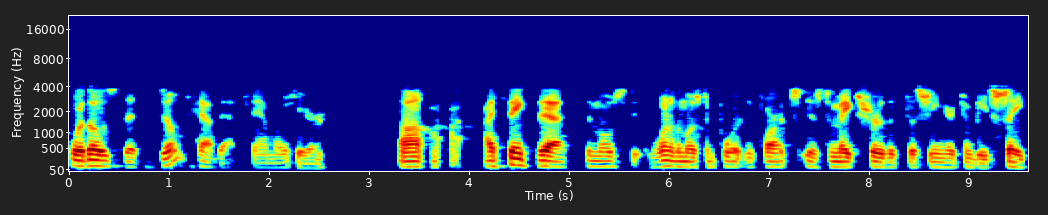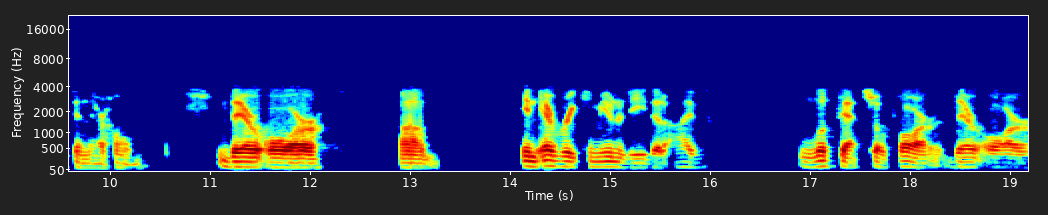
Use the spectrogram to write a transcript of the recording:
for those that don't have that family here, uh, I think that the most one of the most important parts is to make sure that the senior can be safe in their home. There are um, in every community that I've looked at so far, there are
